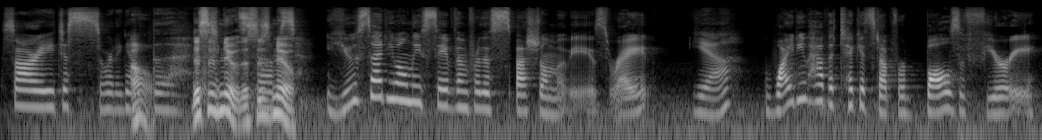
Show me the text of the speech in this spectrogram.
Sorry, just sorting Oh, out the. this is new. ticket This is new. You said you only save them for the special movies, right? Yeah. Why do you have the ticket stub for Balls of Fury?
